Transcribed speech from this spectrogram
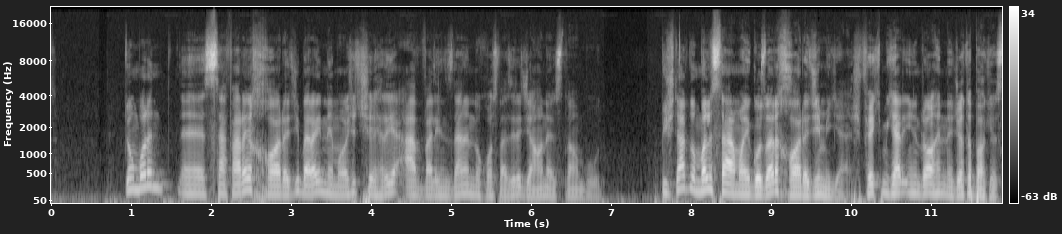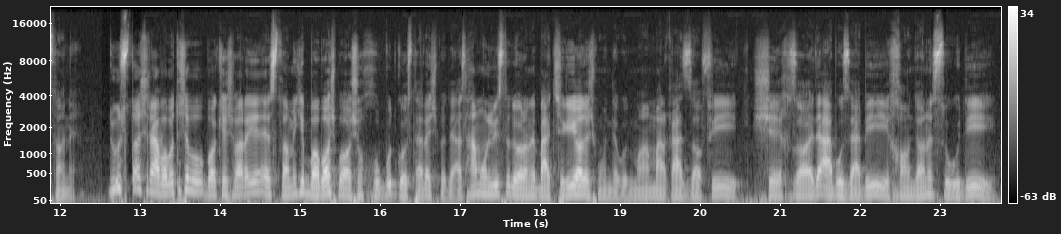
دنبال سفرهای خارجی برای نمایش چهره اولین زن نخست وزیر جهان اسلام بود. بیشتر دنبال سرمایه گذار خارجی میگشت. فکر می‌کرد این راه نجات پاکستانه. دوست داشت روابطش با, با کشورهای اسلامی که باباش باهاشون خوب بود گسترش بده. از همون لیست دوران بچگی یادش مونده بود. معمر قذافی شیخ زاید ابوظبی خاندان سعودی.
